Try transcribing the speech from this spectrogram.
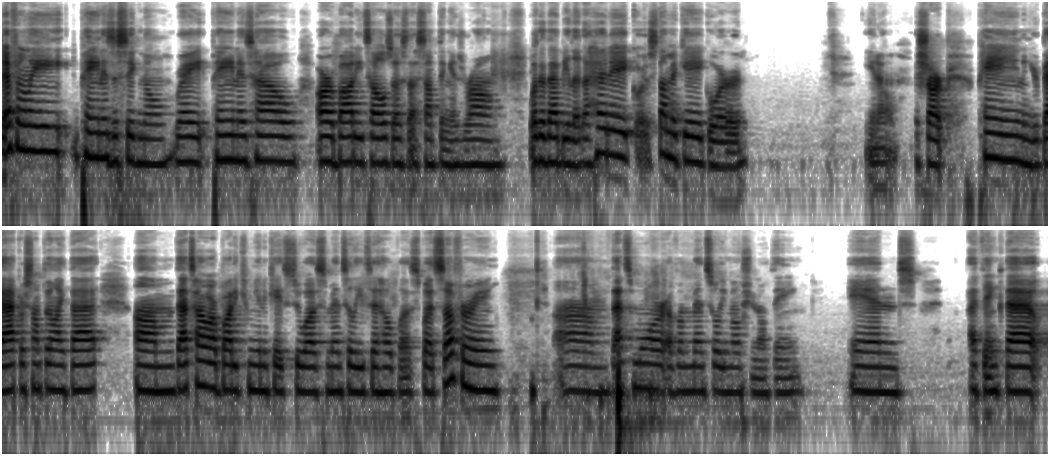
definitely pain is a signal, right? Pain is how our body tells us that something is wrong, whether that be like a headache or a stomach ache or, you know, a sharp pain in your back or something like that. Um, that's how our body communicates to us mentally to help us. But suffering, um, that's more of a mental, emotional thing. And I think that,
